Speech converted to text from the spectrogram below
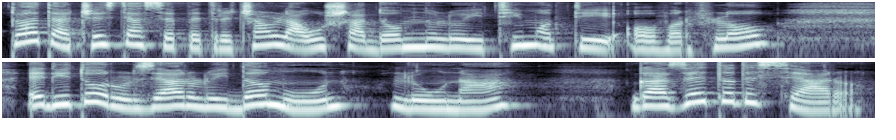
Toate acestea se petreceau la ușa domnului Timothy Overflow, editorul ziarului The Moon, Luna, gazetă de seară.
